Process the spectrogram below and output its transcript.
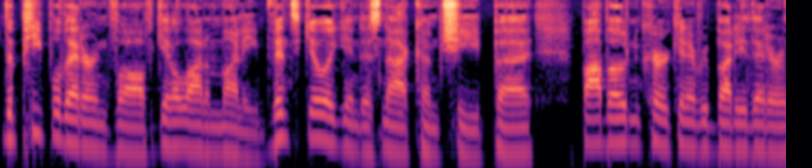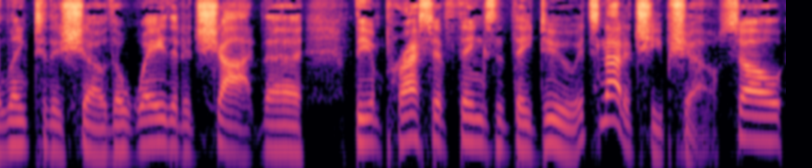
the people that are involved get a lot of money. Vince Gilligan does not come cheap. Uh, Bob Odenkirk and everybody that are linked to the show, the way that it's shot, the the impressive things that they do, it's not a cheap show. So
